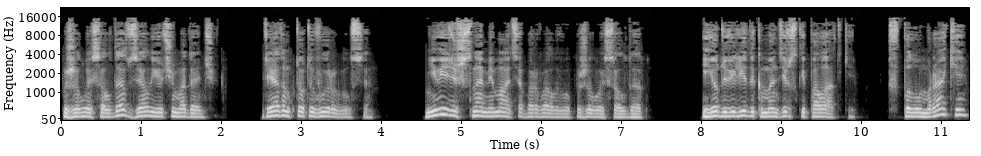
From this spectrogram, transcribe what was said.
Пожилой солдат взял ее чемоданчик. Рядом кто-то выругался. «Не видишь, с нами мать!» — оборвал его пожилой солдат. Ее довели до командирской палатки. В полумраке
